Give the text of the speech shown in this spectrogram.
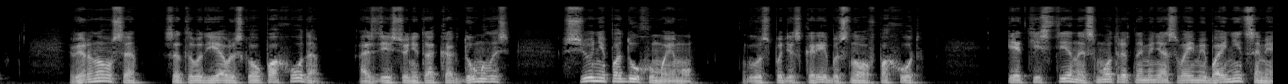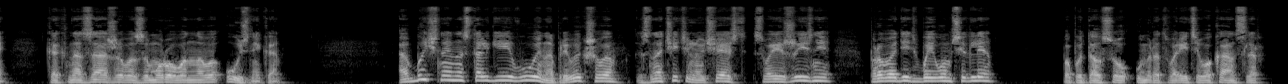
Вернулся с этого дьявольского похода, а здесь все не так, как думалось. Все не по духу моему. Господи, скорее бы снова в поход. Эти стены смотрят на меня своими бойницами, как на заживо замурованного узника. Обычная ностальгия воина, привыкшего значительную часть своей жизни проводить в боевом седле, попытался умиротворить его канцлер.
